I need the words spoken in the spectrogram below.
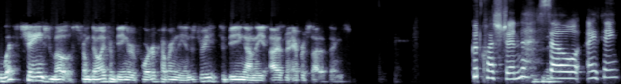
what's changed most from going from being a reporter covering the industry to being on the Eisner Amper side of things? Good question. so I think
